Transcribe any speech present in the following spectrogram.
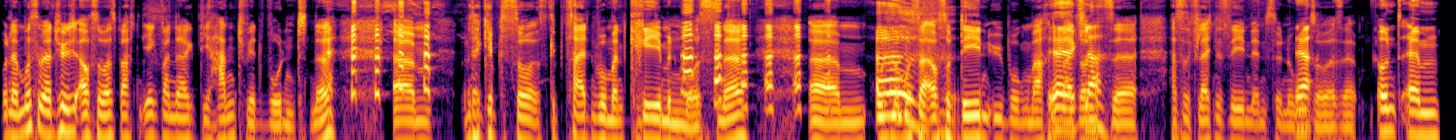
und dann muss man natürlich auch sowas beachten, irgendwann da, die Hand wird wund, ne? ähm, und da gibt es so, es gibt Zeiten, wo man cremen muss, ne? ähm, und man muss da auch so Dehnübungen machen, Ja, ja, weil klar. sonst äh, hast du vielleicht eine Sehnenentzündung Ja. und sowas, ja. Und ähm,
